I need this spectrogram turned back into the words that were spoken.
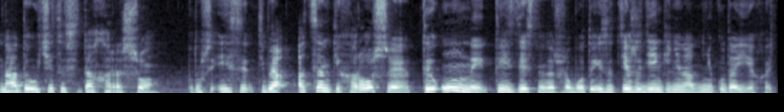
надо учиться всегда хорошо. Потому что если у тебя оценки хорошие, ты умный, ты здесь найдешь работу, и за те же деньги не надо никуда ехать.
